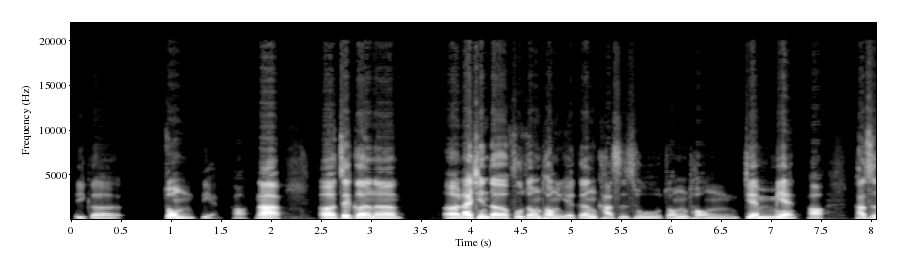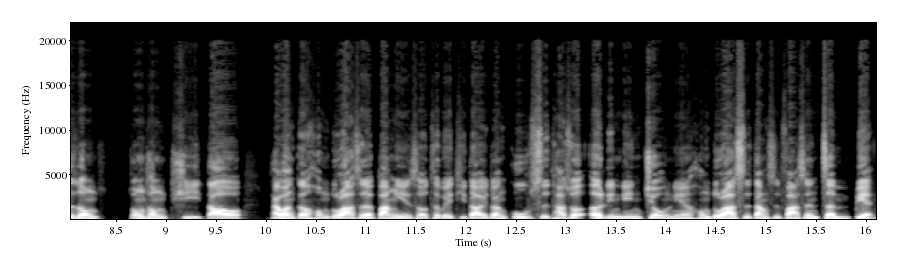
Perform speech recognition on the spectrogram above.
一个重点啊。那呃，这个呢，呃，赖清德副总统也跟卡斯楚总统见面啊，卡斯总。总统提到台湾跟洪都拉斯的邦谊的时候，特别提到一段故事。他说，二零零九年洪都拉斯当时发生政变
